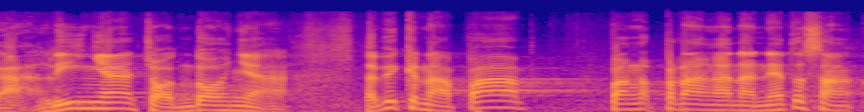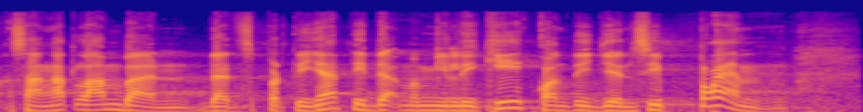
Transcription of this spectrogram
ahlinya, contohnya. Tapi kenapa penanganannya itu sang- sangat lamban dan sepertinya tidak memiliki contingency plan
